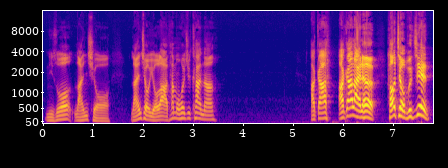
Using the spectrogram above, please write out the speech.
你说篮球，篮球有啦，他们会去看呢、啊。阿嘎，阿嘎来了，好久不见，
